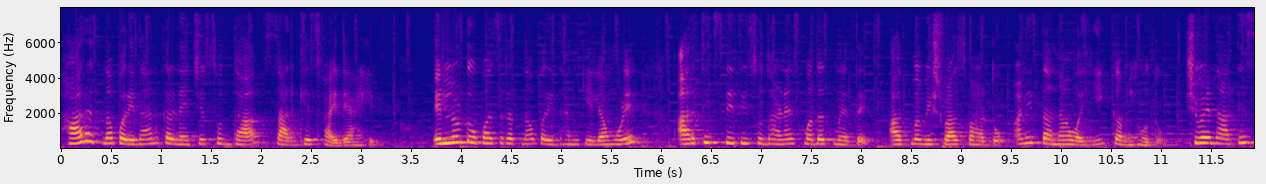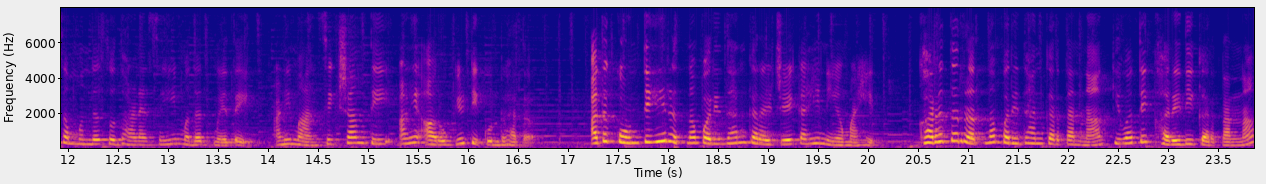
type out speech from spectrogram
हा रत्न परिधान करण्याचे सुद्धा सारखेच फायदे आहेत. येल्लो टोपाज रत्न परिधान केल्यामुळे आर्थिक स्थिती सुधारण्यास मदत मिळते आत्मविश्वास वाढतो आणि तणावही कमी होतो. शिवाय नातेसंबंध सुधारण्यासही मदत मिळते आणि मानसिक शांती आणि आरोग्य टिकून राहतं. आता कोणतेही रत्न परिधान करायचे काही नियम आहेत. खरं तर रत्न परिधान करताना किंवा ते खरेदी करताना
